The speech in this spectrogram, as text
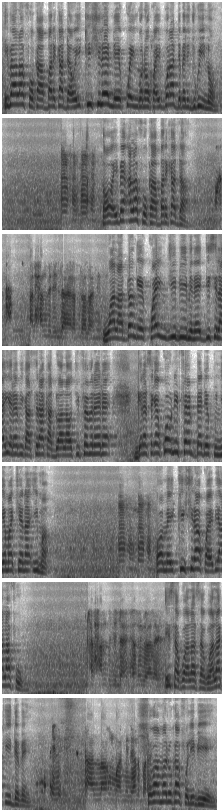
i bɛ ala fo k'a barika da o i kisilen de ye ko in kɔnɔ kuwa i bɔra dɛbɛli jugu in nɔ ɔ i bɛ ala fo k'a barika da wala donc kɔ in ji b'i minɛ disi la i yɛrɛ b'i ka sira ka don a la o tɛ fɛn wɛrɛ ye dɛ gɛrɛsɛgɛ kow ni fɛn bɛɛ de kun ɲɛma tiɲɛna i ma ɔ mɛ i kisira kuwa i bɛ ala fo i sago ala sago ala k'i dɛmɛ sɛgɛmadu ka foli b'i ye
